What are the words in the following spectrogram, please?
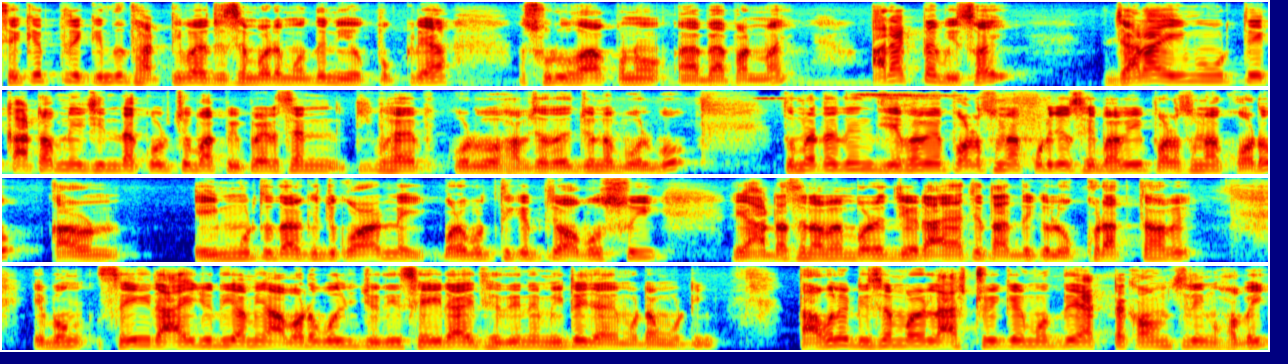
সেক্ষেত্রে কিন্তু থার্টি ফার্স্ট ডিসেম্বরের মধ্যে নিয়োগ প্রক্রিয়া শুরু হওয়া কোনো ব্যাপার নয়। আর একটা বিষয়, যারা এই মুহূর্তে কাট অফ নিয়ে চিন্তা করছ বা প্রিপারেশান কীভাবে করব ভাবছ তাদের জন্য বলব, তোমরা এতদিন যেভাবে পড়াশোনা করেছ সেভাবেই পড়াশোনা করো, কারণ এই মুহূর্তে তার কিছু করার নেই। পরবর্তী ক্ষেত্রে অবশ্যই এই আঠাশে নভেম্বরের যে রায় আছে তার দিকে লক্ষ্য রাখতে হবে এবং সেই রায় যদি আমি আবারও বলছি, যদি সেই রায় সেদিনে মিটে যায় মোটামুটি, তাহলে ডিসেম্বরের লাস্ট উইকের মধ্যে একটা কাউন্সিলিং হবেই।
